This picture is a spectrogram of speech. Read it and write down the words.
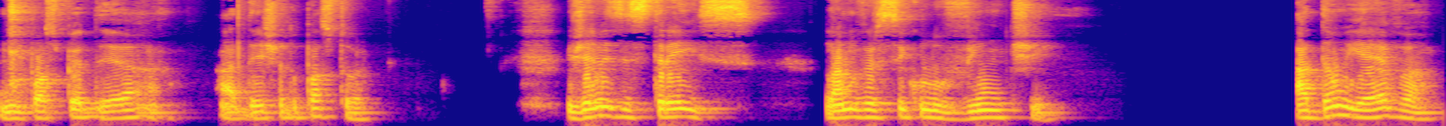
não posso perder a, a deixa do pastor. Gênesis 3, lá no versículo 20. Adão e Eva,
